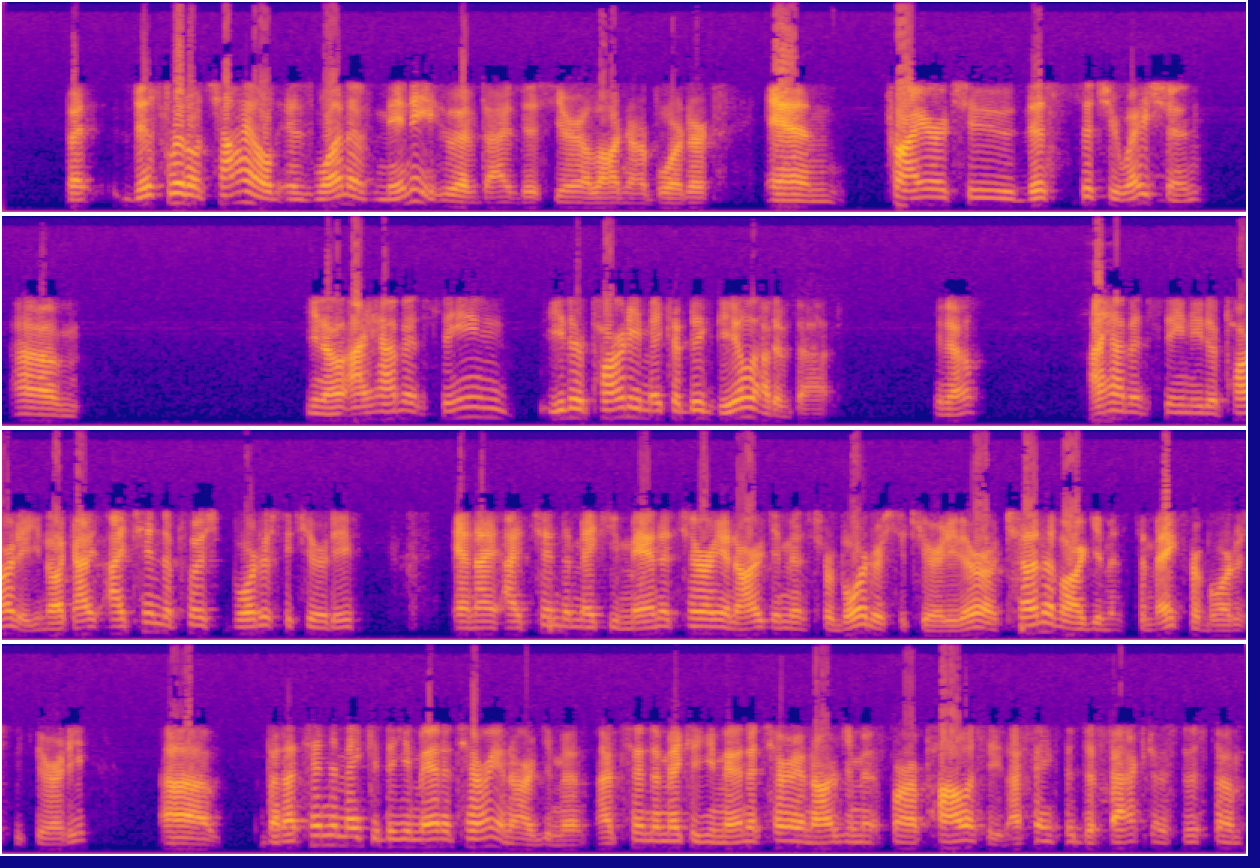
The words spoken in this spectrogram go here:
but this little child is one of many who have died this year along our border. And prior to this situation, um, you know, I haven't seen either party make a big deal out of that. You know, I haven't seen either party. You know, like I, I tend to push border security and I, I tend to make humanitarian arguments for border security. There are a ton of arguments to make for border security, uh, but I tend to make the humanitarian argument. I tend to make a humanitarian argument for our policies. I think the de facto system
